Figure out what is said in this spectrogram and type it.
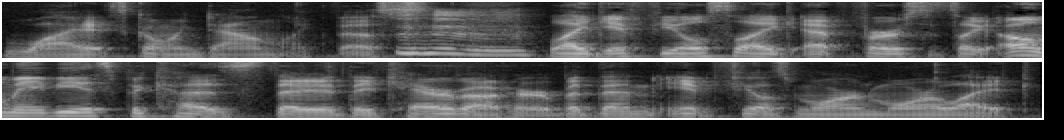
why it's going down like this Mm-hmm. like it feels like at first it's like oh maybe it's because they they care about her but then it feels more and more like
